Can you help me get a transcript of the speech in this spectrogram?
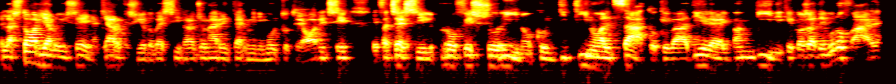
La storia lo insegna, chiaro che se io dovessi ragionare in termini molto teorici e facessi il professorino col ditino alzato che va a dire ai bambini che cosa devono fare,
